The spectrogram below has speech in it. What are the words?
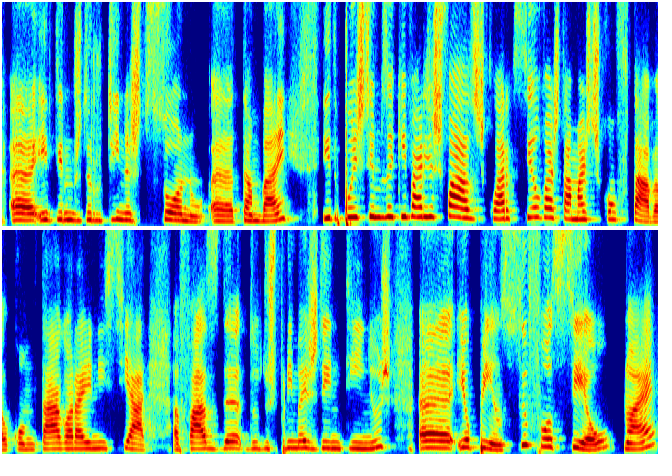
Uh, em termos de rotinas de sono uh, também. E depois temos aqui várias fases. Claro que se ele vai estar mais desconfortável, como está agora a iniciar a fase de, de, dos primeiros dentinhos, uh, eu penso, se fosse eu, não é?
